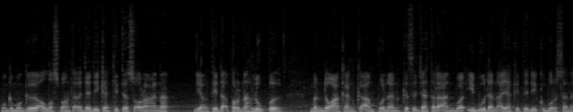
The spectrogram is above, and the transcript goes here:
Moga-moga Allah SWT jadikan kita seorang anak yang tidak pernah lupa mendoakan keampunan kesejahteraan buat ibu dan ayah kita di kubur sana.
